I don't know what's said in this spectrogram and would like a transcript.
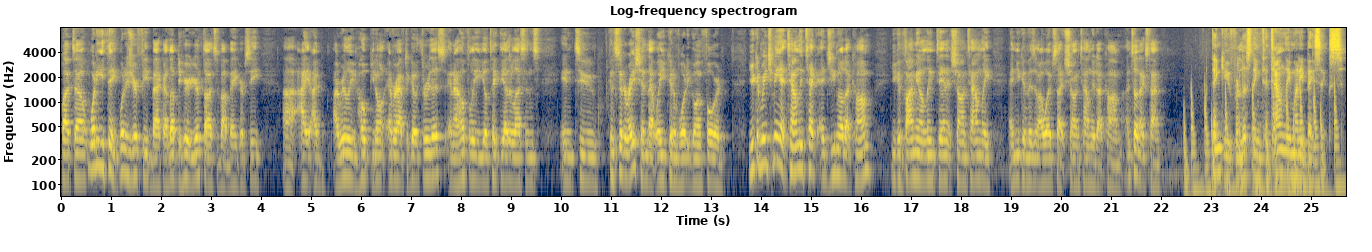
But uh, what do you think? What is your feedback? I'd love to hear your thoughts about bankruptcy. Uh, I, I I really hope you don't ever have to go through this, and I hopefully you'll take the other lessons into consideration. That way you can avoid it going forward. You can reach me at townleytech at gmail.com. You can find me on LinkedIn at Sean Townley, and you can visit my website, seantownley.com. Until next time. Thank you for listening to Townley Money Basics.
